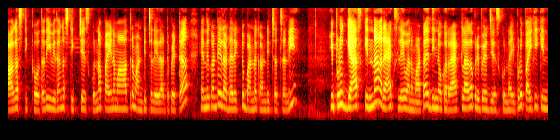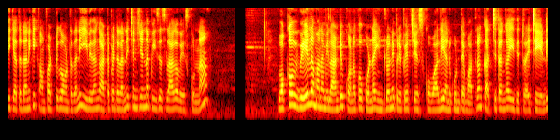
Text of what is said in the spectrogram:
బాగా స్టిక్ అవుతుంది. ఈ విధంగా స్టిక్ చేసుకున్న పైన మాత్రం అంటించలేదు అట్టపెట్ట. ఎందుకంటే ఇలా డైరెక్ట్ బండకు అంటించవచ్చని ఇప్పుడు గ్యాస్ కింద ర్యాక్స్ లేవన్నమాట. దీన్ని ఒక ర్యాక్ లాగా ప్రిపేర్ చేసుకున్నా. ఇప్పుడు పైకి కిందికి ఎత్తడానికి కంఫర్ట్గా ఉంటుందని ఈ విధంగా అట్టపెట్టెలన్నీ చిన్న చిన్న పీసెస్ లాగా వేసుకున్నా. ఒకవేళ మనం ఇలాంటివి కొనుక్కోకుండా ఇంట్లోనే ప్రిపేర్ చేసుకోవాలి అనుకుంటే మాత్రం ఖచ్చితంగా ఇది ట్రై చేయండి.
